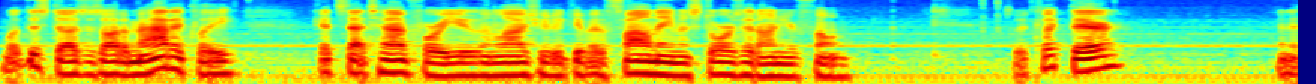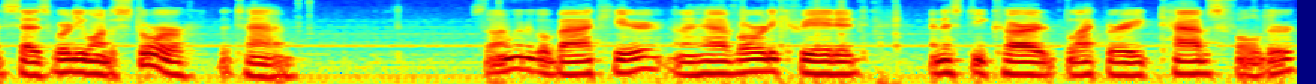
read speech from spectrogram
What this does is automatically gets that tab for you and allows you to give it a file name and stores it on your phone. So we click there and it says where do you want to store the tab. So I'm going to go back here and I have already created an SD card BlackBerry tabs folder,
